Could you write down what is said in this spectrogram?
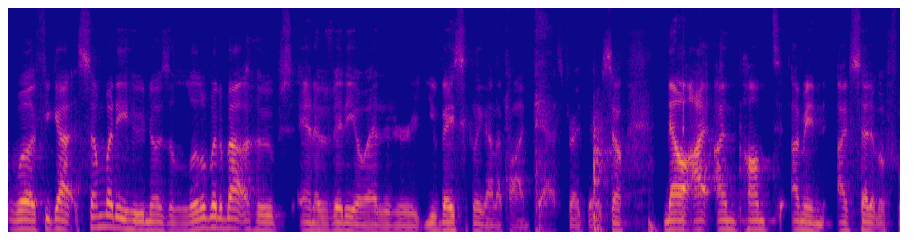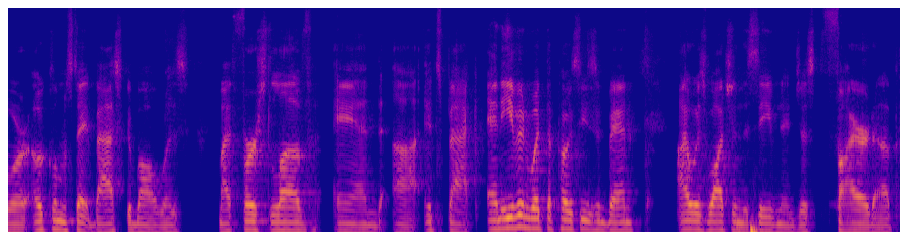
well, if you got somebody who knows a little bit about hoops and a video editor, you basically got a podcast right there. So no, I, I'm pumped. I mean, I've said it before. Oklahoma State basketball was my first love, and uh, it's back. And even with the postseason ban, I was watching this evening, just fired up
